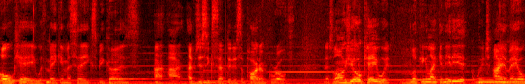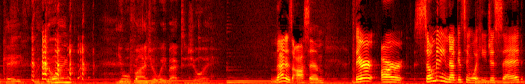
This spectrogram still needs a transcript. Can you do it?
okay with making mistakes because I, I I've just accepted it's a part of growth. And as long as you're okay with looking like an idiot, which I am a okay with doing, you will find your way back to joy. That is awesome. There are so many nuggets in what he just said,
